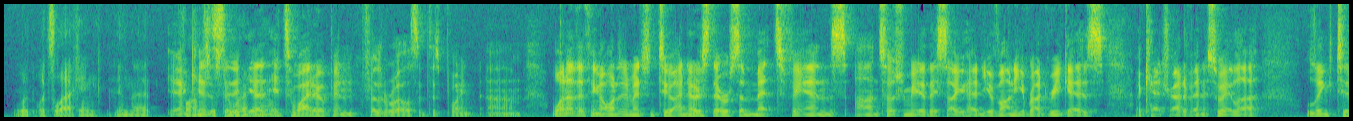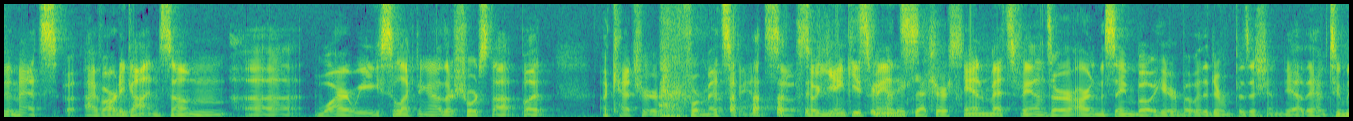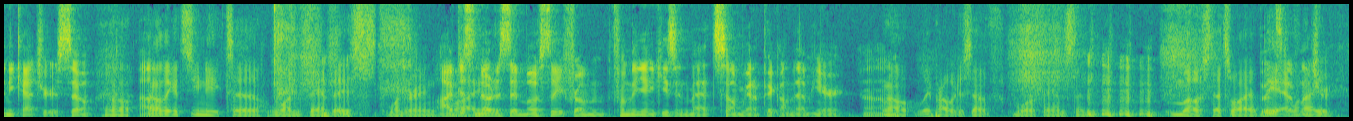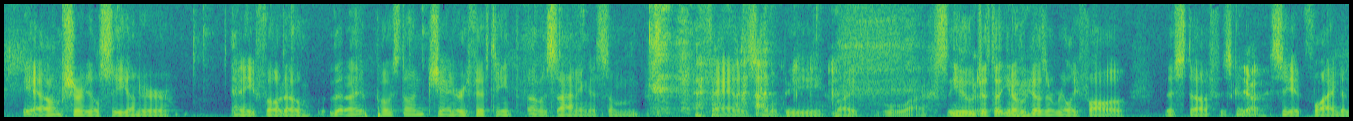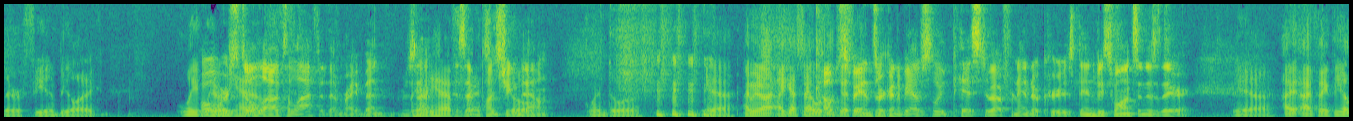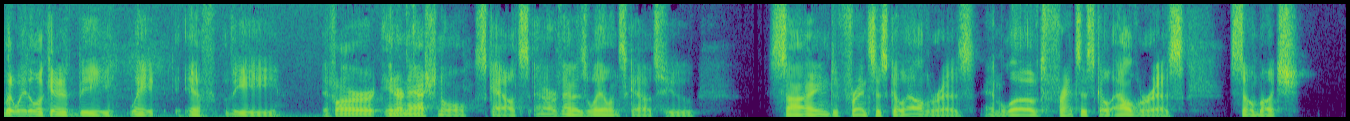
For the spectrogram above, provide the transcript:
what, what's lacking in that yeah, farm Kansas system City. Right yeah, now. it's wide open for the Royals at this point. Um, one other thing I wanted to mention too, I noticed there were some Mets fans on social media. They saw you had Yovani Rodriguez, a catcher out of Venezuela, linked to the Mets. I've already gotten some. Uh, why are we selecting another shortstop? But a catcher for Mets fans. So so Yankees fans and Mets fans are, are in the same boat here, but with a different position. Yeah, they have too many catchers. So well, I don't um, think it's unique to one fan base. wondering, I've why. just noticed it mostly from from the Yankees and Mets, so I'm going to pick on them here. Um, well, they probably just have more fans than most. That's why. But yeah, when I true. yeah, I'm sure you'll see under any photo that I post on January 15th of a signing of some fan is going to be like, who just, you know, who doesn't really follow this stuff is going to yeah. see it fly into their feet and be like, wait, well, we are still have, allowed to laugh at them, right, Ben? Is we that, already have is Francisco punching down. Lindor. yeah. I mean, I, I guess the I would Cubs fans the, are going to be absolutely pissed about Fernando Cruz. Dansby Swanson is there. Yeah. I, I think the other way to look at it would be wait, if the if our international scouts and our Venezuelan scouts who signed Francisco Alvarez and loved Francisco Alvarez so much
